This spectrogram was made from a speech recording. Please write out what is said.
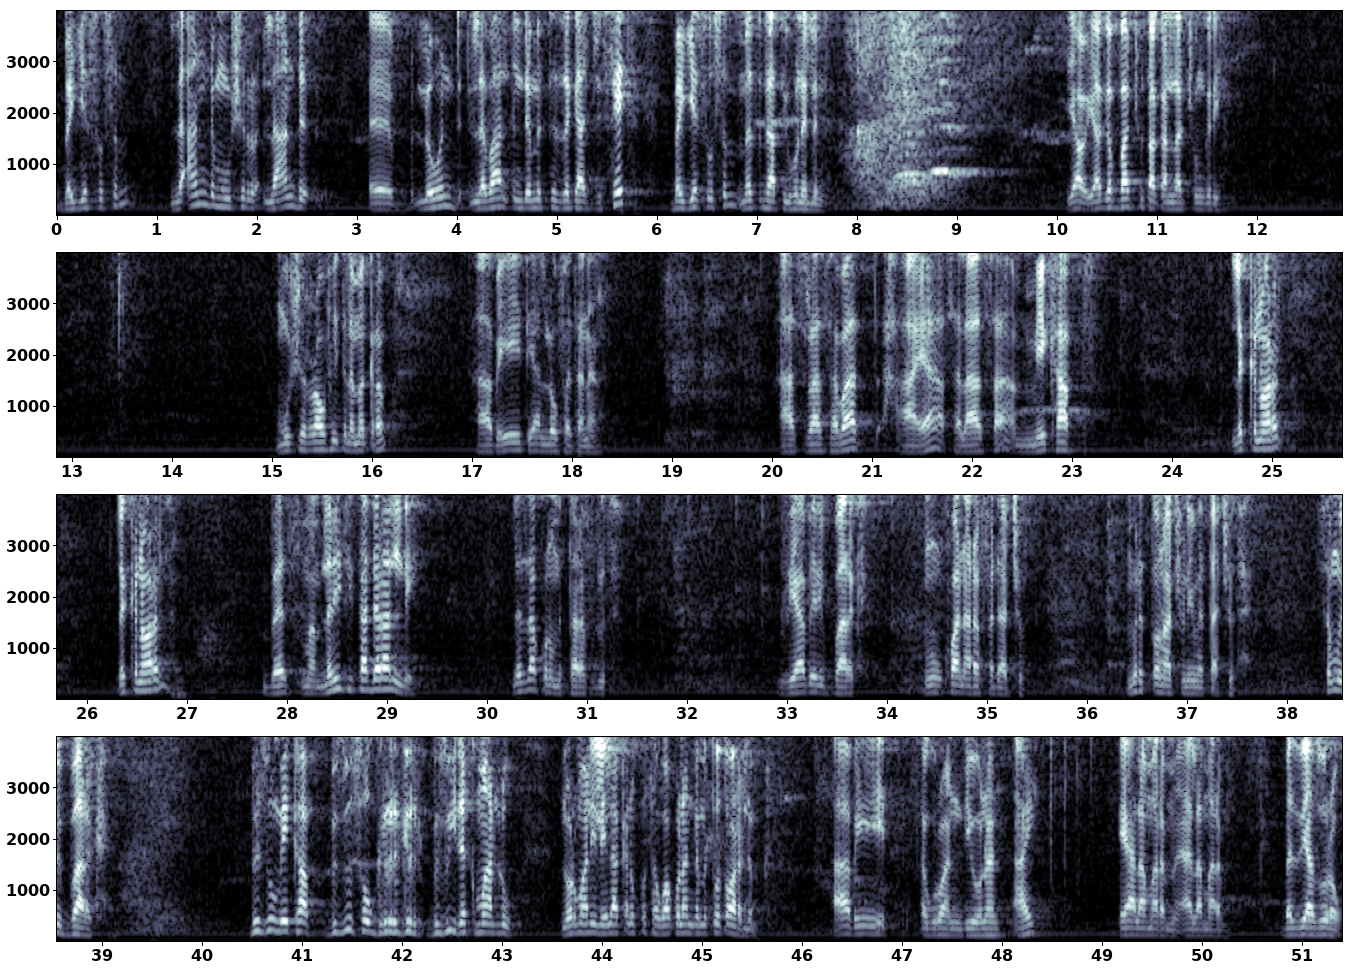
በኢየሱስም ለአንድ ሙሽራ ለአንድ ለወንድ ለባል እንደምትዘጋጅ ሴት በኢየሱስም መጽዳት ይሆንልን ያው ያገባችሁ ታውቃላችሁ እንግዲህ። ሙሽራው ፊት ለመቅረብ አቤት ያለው ፈተና! አስራ ሰባት hair makeup! ልክ ነው አይደል? ልክ ነው አይደል? በስማም ሌሊት ይታደራል እንዴ? ለዛ እኮ ነው የምታረፍዱት። እግዚአብሔር ይባረክ። እንኳን አረፈዳችሁ! ምርጥ ሆናችሁ ነው የመጣችሁት። ስሙ ይባረክ። ብዙ ሜካፕ ብዙ ሰው ግርግር ብዙ ይደክማሉ። normally ሌላ ቀን እኮ ተጓጉላ እንደምትወጣው አይደለም አቤት ጸጉሯን እንዲሆናን። አይ አላማረም አላማረም። በዚያ ዙረው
